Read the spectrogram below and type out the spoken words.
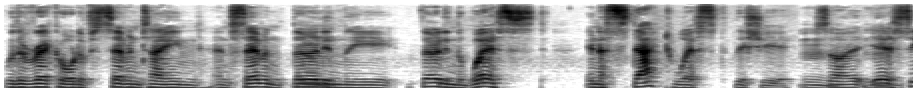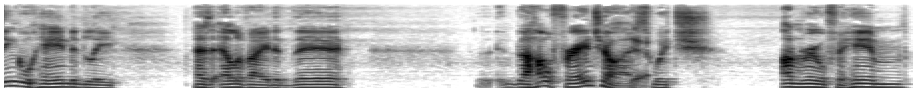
with a record of seventeen and seven, third in the third in the West in a stacked West this year. Mm, So yeah, mm. single handedly has elevated their the whole franchise, Yeah. which unreal for him.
